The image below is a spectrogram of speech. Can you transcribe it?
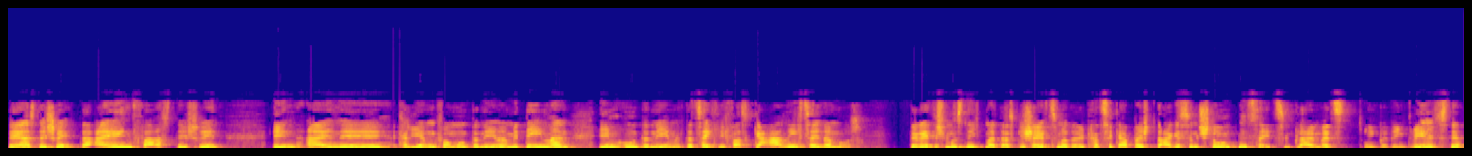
der erste Schritt, der einfachste Schritt in eine Skalierung vom Unternehmen, mit dem man im Unternehmen tatsächlich fast gar nichts ändern muss. Theoretisch muss nicht mal das Geschäftsmodell, du kannst sogar bei Tages- und Stundensätzen bleiben, weil du unbedingt willst. Ja?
